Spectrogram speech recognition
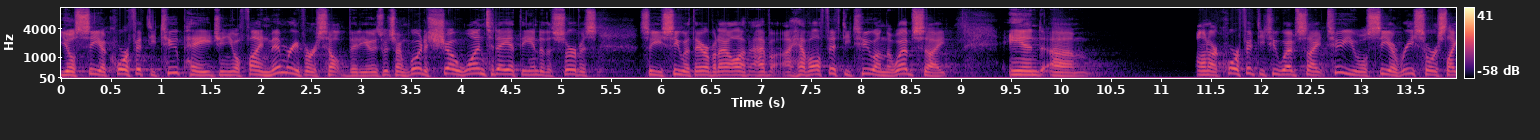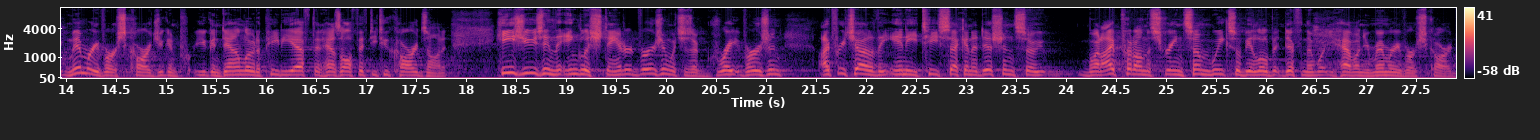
you'll see a Core 52 page and you'll find memory verse help videos, which I'm going to show one today at the end of the service so you see what they are. But I have, I have all 52 on the website. And um, on our Core 52 website, too, you will see a resource like memory verse cards. You can, you can download a PDF that has all 52 cards on it. He's using the English Standard Version, which is a great version. I preach out of the NET second edition, so what I put on the screen some weeks will be a little bit different than what you have on your memory verse card.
